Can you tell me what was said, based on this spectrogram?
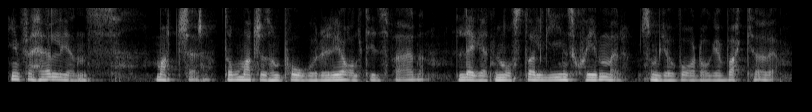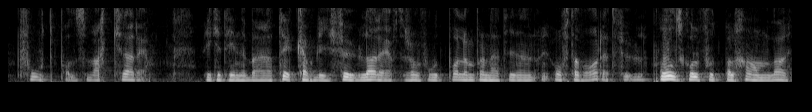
inför helgens matcher. De matcher som pågår i realtidsvärlden. Lägga ett nostalgins skimmer som gör vardagen vackrare. Fotbollsvackrare. Vilket innebär att det kan bli fulare eftersom fotbollen på den här tiden ofta var rätt ful. Old school fotboll handlar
